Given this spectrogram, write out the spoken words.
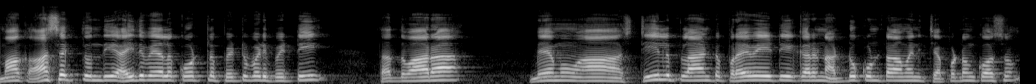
మాకు ఆసక్తి ఉంది ఐదు వేల కోట్లు పెట్టుబడి పెట్టి తద్వారా మేము ఆ స్టీల్ ప్లాంట్ ప్రైవేటీకరణ అడ్డుకుంటామని చెప్పడం కోసం.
